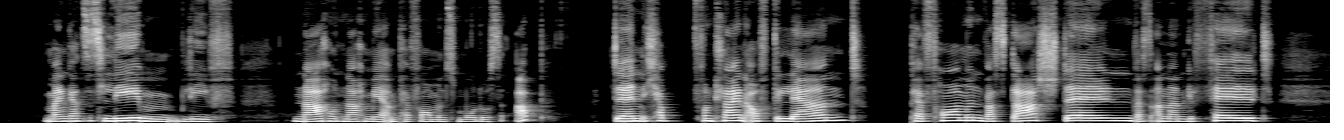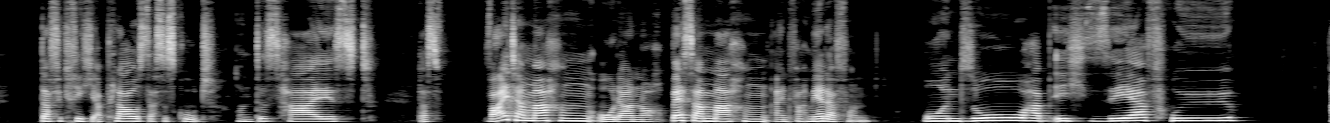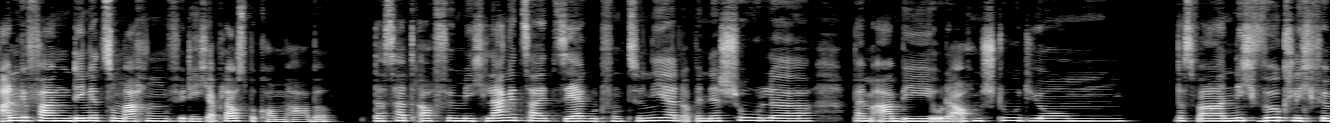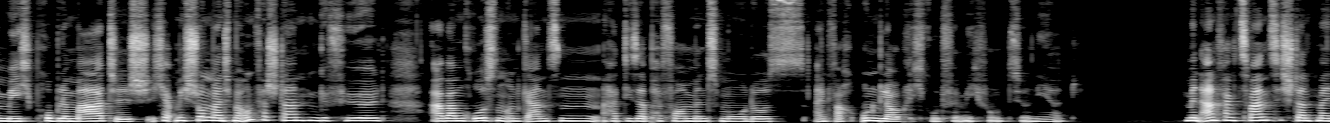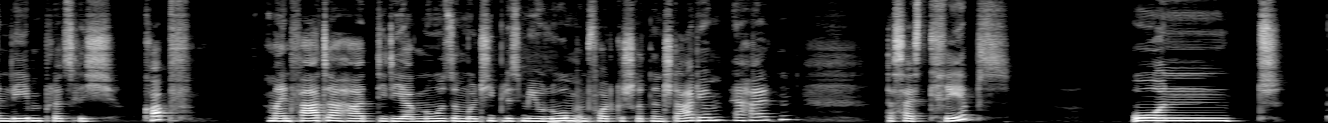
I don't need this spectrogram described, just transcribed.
mein ganzes Leben lief nach und nach mehr im Performance-Modus ab. Denn ich habe von klein auf gelernt, performen, was darstellen, was anderen gefällt. Dafür kriege ich Applaus, das ist gut. Und das heißt, das weitermachen oder noch besser machen, einfach mehr davon. Und so habe ich sehr früh angefangen, Dinge zu machen, für die ich Applaus bekommen habe. Das hat auch für mich lange Zeit sehr gut funktioniert, ob in der Schule, beim Abi oder auch im Studium. Das war nicht wirklich für mich problematisch. Ich habe mich schon manchmal unverstanden gefühlt, aber im Großen und Ganzen hat dieser Performance-Modus einfach unglaublich gut für mich funktioniert. Mit Anfang 20 stand mein Leben plötzlich Kopf. Mein Vater hat die Diagnose Multiples Myelom im fortgeschrittenen Stadium erhalten. Das heißt Krebs. Und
